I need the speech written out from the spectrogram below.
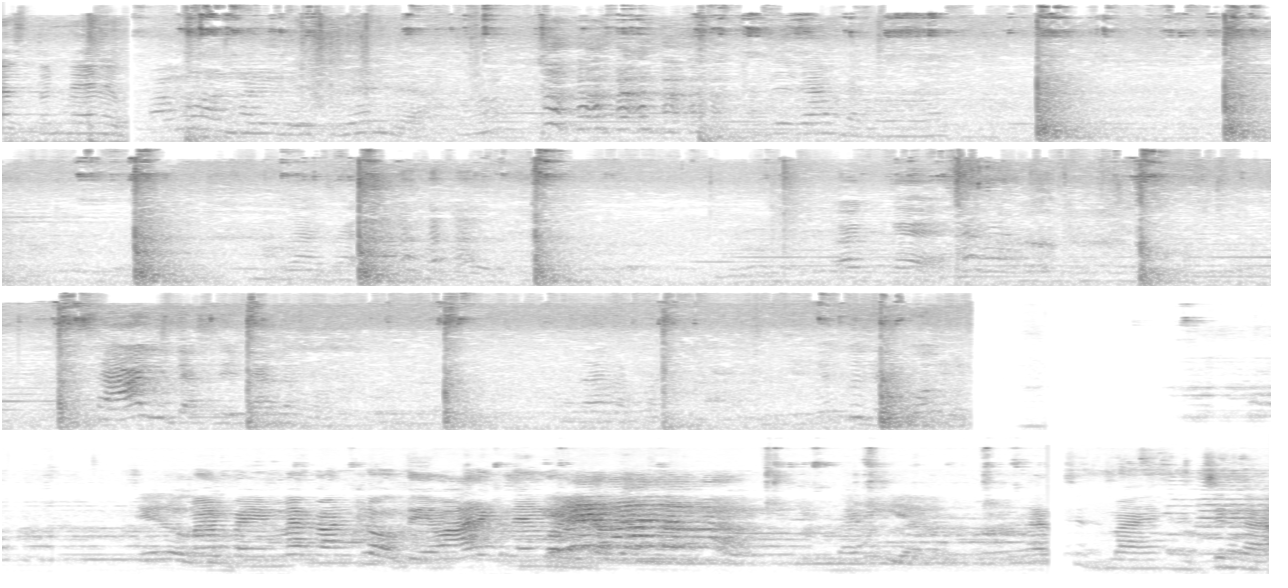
చేస్తుంటే ఓకే సాగిద్ది అసలు ఈ బెల్లము ఎక్కువ సరిపోదు మన పైన కంట్లో అవుతాయి వారికి నేను కూడా నిజంగా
